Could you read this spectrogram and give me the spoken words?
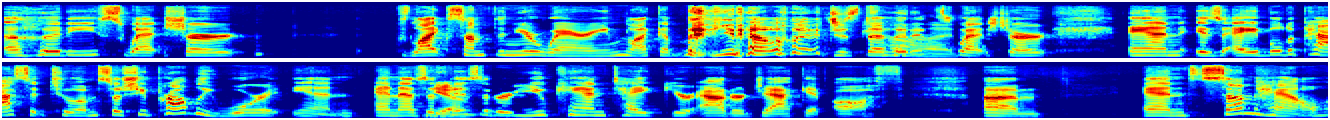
a hoodie, sweatshirt, like something you're wearing, like a, you know, just a hooded God. sweatshirt, and is able to pass it to him. So she probably wore it in. And as a yeah. visitor, you can take your outer jacket off. Um, and somehow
